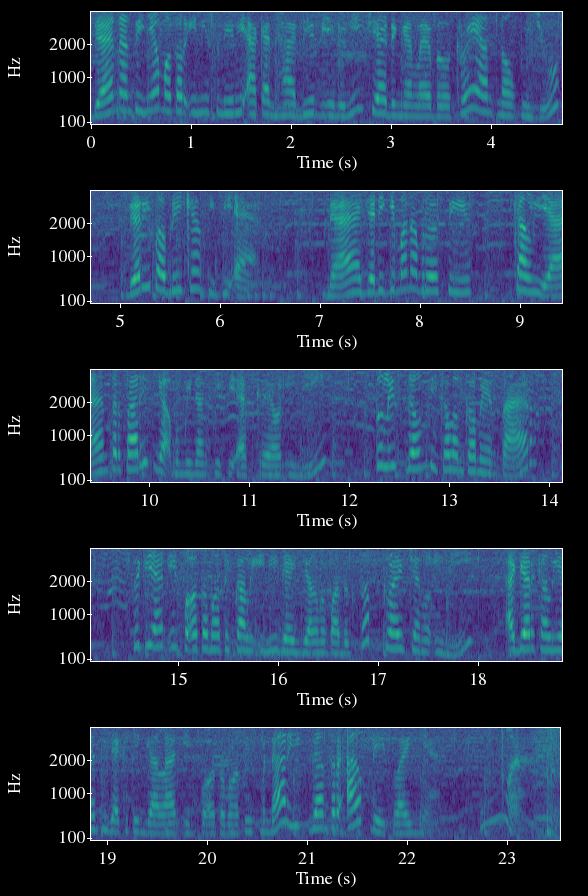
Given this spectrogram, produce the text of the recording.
Dan nantinya motor ini sendiri akan hadir di Indonesia dengan label Crean 07 dari pabrikan TVS. Nah, jadi gimana brosis? Kalian tertarik nggak meminang TVS Creon ini? Tulis dong di kolom komentar. Sekian info otomotif kali ini dan jangan lupa untuk subscribe channel ini agar kalian tidak ketinggalan info otomotif menarik dan terupdate lainnya. Mua.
